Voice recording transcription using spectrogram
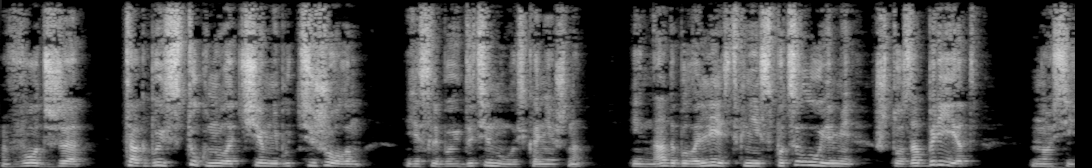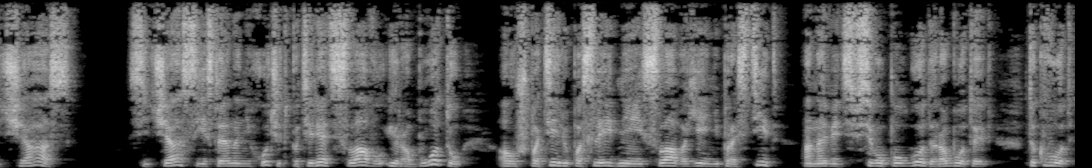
Вот же, так бы и стукнула чем-нибудь тяжелым, если бы и дотянулась, конечно. И надо было лезть к ней с поцелуями. Что за бред? Но сейчас... Сейчас, если она не хочет потерять славу и работу, а уж потерю последней слава ей не простит, она ведь всего полгода работает. Так вот,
